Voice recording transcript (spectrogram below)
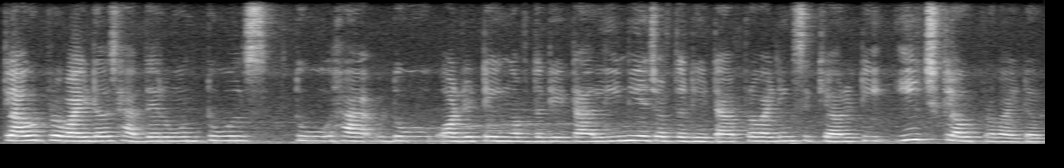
cloud providers have their own tools to have do auditing of the data, lineage of the data, providing security. Each cloud provider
